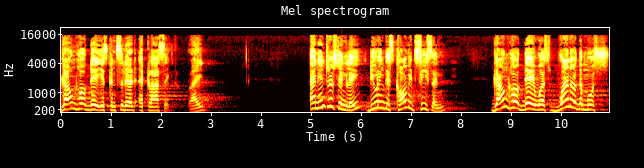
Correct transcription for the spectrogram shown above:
Groundhog Day is considered a classic, right? And interestingly, during this COVID season, Groundhog Day was one of the most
